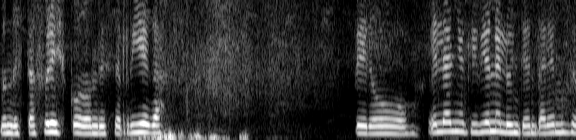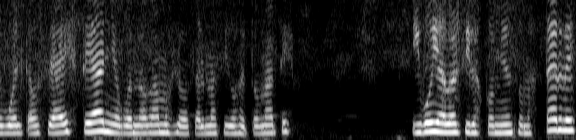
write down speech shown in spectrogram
donde está fresco, donde se riega. Pero el año que viene lo intentaremos de vuelta, o sea, este año cuando hagamos los almácigos de tomate. Y voy a ver si los comienzo más tarde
